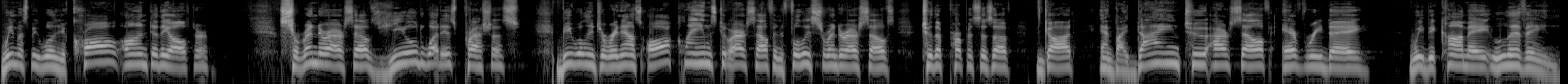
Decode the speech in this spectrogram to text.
We must be willing to crawl onto the altar, surrender ourselves, yield what is precious, be willing to renounce all claims to ourselves and fully surrender ourselves to the purposes of God. And by dying to ourselves every day, we become a living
